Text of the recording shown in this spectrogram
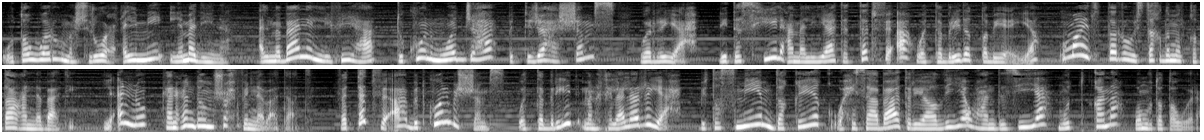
وطوروا مشروع علمي لمدينة. المباني اللي فيها تكون موجهة باتجاه الشمس والرياح لتسهيل عمليات التدفئة والتبريد الطبيعية وما يضطروا يستخدموا القطاع النباتي لأنه كان عندهم شح في النباتات. فالتدفئة بتكون بالشمس والتبريد من خلال الرياح بتصميم دقيق وحسابات رياضية وهندسية متقنة ومتطورة.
